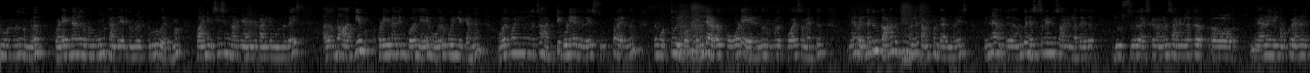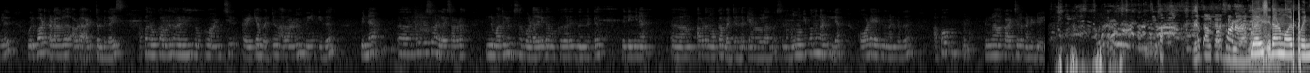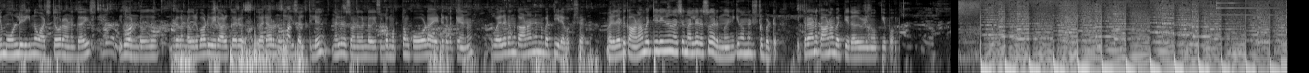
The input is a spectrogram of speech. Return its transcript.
കാണിക്കാൻ പോകുന്നത് നമ്മൾ കൊടൈക്കനാലിൽ നമ്മൾ മൂന്ന് ഫാമിലിയായിട്ട് നമ്മൾ ടൂർ വരുന്നു. അപ്പോൾ അതിന്റെ വിശേഷങ്ങളാണ് ഇന്ന് കാണിക്കാൻ പോകുന്നത് ഗൈസ് അത് നമ്മൾ ആദ്യം കൊടൈക്കനാലിൽ നിന്ന് പോയത് നേരെ മോയർ പോയിന്റിലേക്കാണ്. മോയർ പോയിന്റിൽ നിന്ന് വെച്ചാൽ അടിപൊളിയായിരുന്നു ഗൈസ് സൂപ്പറായിരുന്നു. അത് മൊത്തം ഒരു എല്ലായിടവും കോടയായിരുന്നു. നമ്മൾ പോയ സമയത്ത് അങ്ങനെ വലുതായിട്ടൊന്നും കാണാൻ പറ്റുന്ന നല്ല തണുപ്പുണ്ടായിരുന്നു ഗൈസ് പിന്നെ നമുക്ക് നെസസറി ആയിട്ടുള്ള സാധനങ്ങൾ അതായത് ജ്യൂസ് ഐസ്ക്രീം അങ്ങനെ സാധനങ്ങളൊക്കെ വേണമെങ്കിൽ നമുക്ക് വേണമെങ്കിൽ ഒരുപാട് കടകൾ അവിടെ അടുത്തുണ്ട് ഗൈസ് അപ്പോൾ നമുക്ക് അവിടെ നിന്ന് വേണമെങ്കിൽ നമുക്ക് വാങ്ങിച്ച് കഴിക്കാൻ പറ്റും. അതാണ് മെയിൻ ഇത്. പിന്നെ നല്ല രസമാണ് ഗൈസ് അവിടെ ഇങ്ങനെ മതിലൊരു സംഭവമുണ്ട്. അതിലേക്ക് നമുക്ക് കയറി നിന്നിട്ട് ഇതിലിങ്ങനെ അവിടെ നോക്കാൻ പറ്റും. എന്തൊക്കെയാണുള്ളതെന്ന് വെച്ചാൽ നമ്മൾ നോക്കിയപ്പോൾ ഒന്നും കണ്ടില്ല. കോടയായിരുന്നു കണ്ടത്. അപ്പോൾ നിങ്ങൾ ആ കാഴ്ചകൾ കണ്ടിട്ട് വരും. ഗൈസ് ഇതാണ് മോയർ പോയിന്റ് മുകളിലിരിക്കുന്ന വാച്ച് ടവർ ആണ് ഗൈസ് ഇത് കണ്ടോ? ഇത് ഇവിടെ കണ്ടോ? ഒരുപാട് പേര് ആൾക്കാർ വരാറുണ്ട് ഈ സ്ഥലത്തിൽ നല്ല രസമാണ് കണ്ടോ ഗൈസ് ഇവിടെ മൊത്തം കോടായിട്ട് കിടക്കുകയാണ് വലുതായിട്ടൊന്നും കാണാനൊന്നും പറ്റിയില്ല പക്ഷെ. വലുതായിട്ട് കാണാൻ പറ്റിയില്ലെങ്കിലും വെച്ചാൽ നല്ല രസമായിരുന്നു. എനിക്ക് നന്നായിട്ട് ഇഷ്ടപ്പെട്ടു. ഇത്രയാണ് കാണാൻ പറ്റിയത് അതുവഴി നോക്കിയപ്പോൾ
